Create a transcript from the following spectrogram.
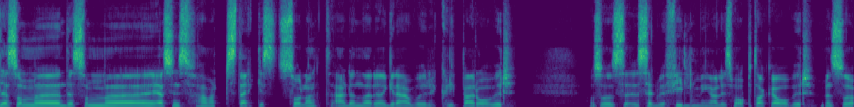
Det som, eh, det som eh, jeg syns har vært sterkest så langt, er den der greia hvor klippet er over. Og så selve filminga, liksom, opptaket er over, men så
